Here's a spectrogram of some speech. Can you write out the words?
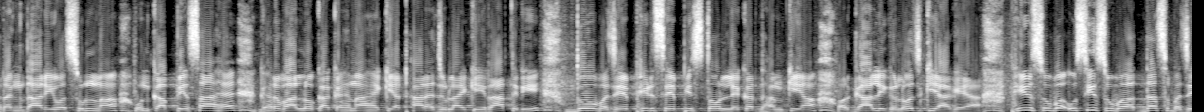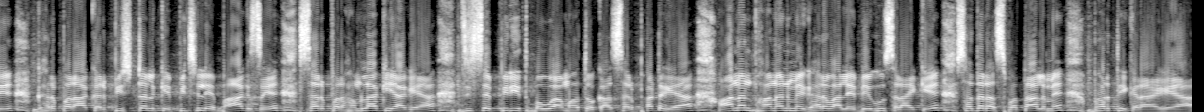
रंगदारी वसूलना उनका पेशा है। घर वालों का कहना है कि 18 जुलाई की रात्रि दो बजे फिर से पिस्तौल लेकर धमकियाँ और गाली गलौज किया गया। फिर सुबह, उसी सुबह 10 बजे घर पर आकर पिस्टल के पिछले भाग से सर पर हमला किया गया, जिससे पीड़ित बउआ महतो का सर फट गया। आनंद फानन में घर वाले बेगूसराय के सदर अस्पताल में भर्ती कराया गया।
